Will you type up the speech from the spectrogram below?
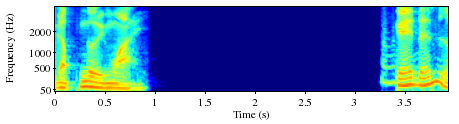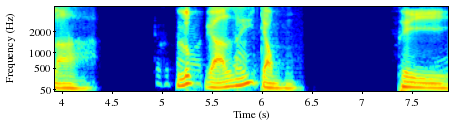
gặp người ngoài. Kế đến là Lúc gã lấy chồng, Thì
